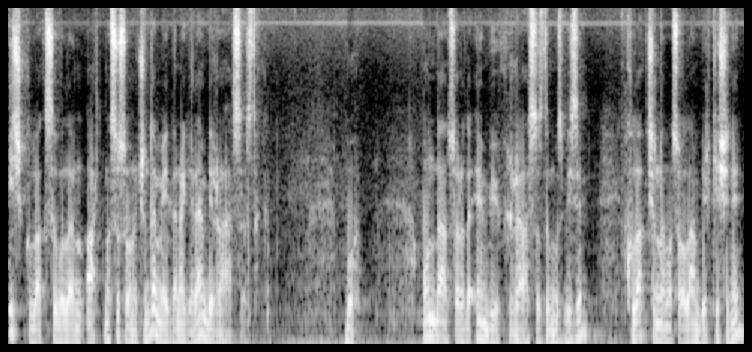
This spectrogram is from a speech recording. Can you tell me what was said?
İç kulak sıvılarının artması sonucunda meydana gelen bir rahatsızlık. Bu. Ondan sonra da en büyük rahatsızlığımız bizim kulak çınlaması olan bir kişinin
